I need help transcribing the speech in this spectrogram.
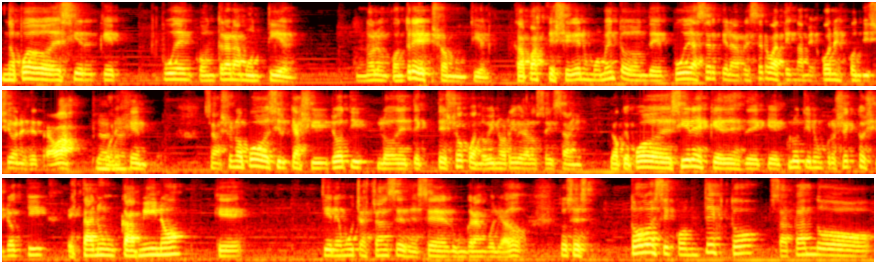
no puedo decir que pude encontrar a Montiel. No lo encontré yo a Montiel. Capaz que llegué en un momento donde pude hacer que la reserva tenga mejores condiciones de trabajo, Claro. por ejemplo. O sea, yo no puedo decir que a Girotti lo detecté yo cuando vino River a los seis años. Lo que puedo decir es que desde que el club tiene un proyecto, Girotti está en un camino que tiene muchas chances de ser un gran goleador. Entonces, todo ese contexto, sacando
